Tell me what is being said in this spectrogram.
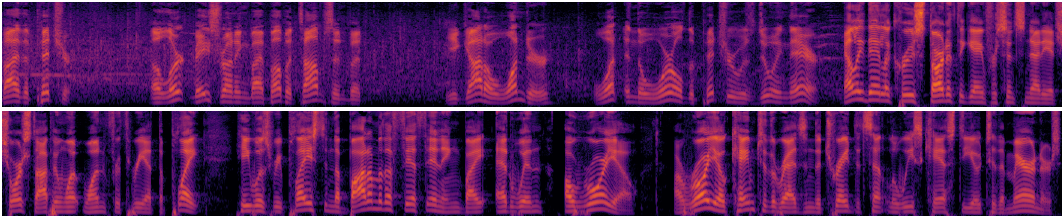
by the pitcher. Alert base running by Bubba Thompson, but you got to wonder what in the world the pitcher was doing there. Elly De La Cruz started the game for Cincinnati at shortstop and went one for three at the plate. He was replaced in the bottom of the fifth inning by Edwin Arroyo. Arroyo came to the Reds in the trade that sent Luis Castillo to the Mariners.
